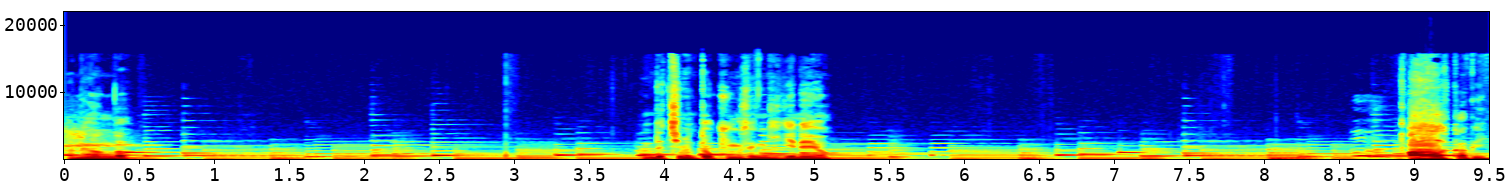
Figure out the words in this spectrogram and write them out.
가능한가? 한 대 치면 또 궁 생기긴 해요. 아, 까비.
